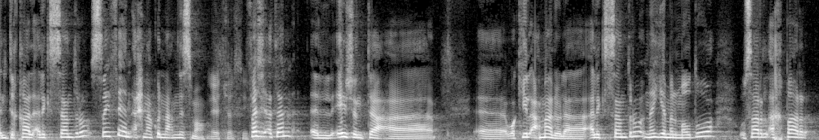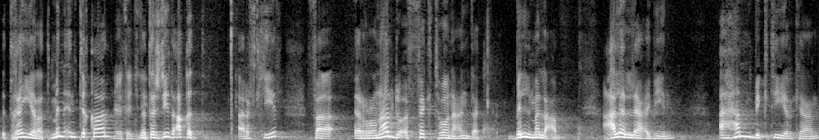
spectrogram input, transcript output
انتقال أليكس ساندرو صيفين إحنا كنا عم نسمعه. فجأة ال agent تاع آه، آه، وكيل أعماله لأليكس ساندرو نيم الموضوع وصار الأخبار تغيرت من انتقال لتجديد, لتجديد عقد. عرفت كيف؟ فال رونالدو effect هون عندك بالملعب على اللاعبين أهم بكتير كان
